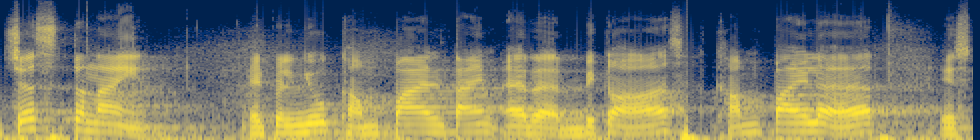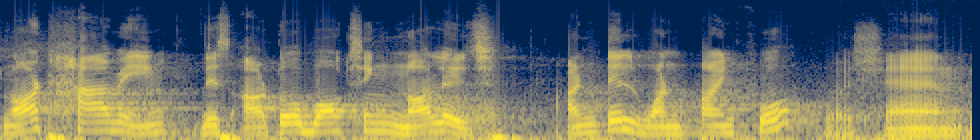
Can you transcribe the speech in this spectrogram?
just 9 it will give compile time error because compiler is not having this auto boxing knowledge until 1.4 version.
